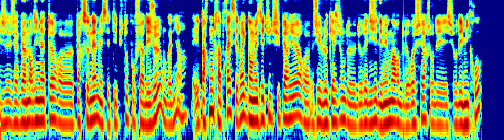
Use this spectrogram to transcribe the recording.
j'avais un ordinateur personnel mais c'était plutôt pour faire des jeux on va dire. hein. Et par contre après c'est vrai que dans mes études supérieures j'ai eu l'occasion de, rédiger des mémoires de recherche sur des sur des micros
